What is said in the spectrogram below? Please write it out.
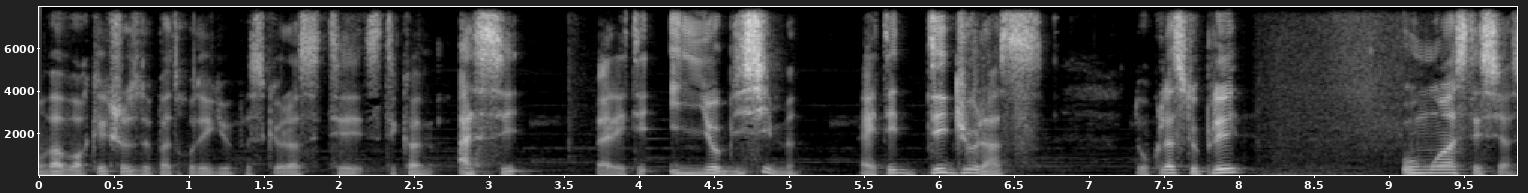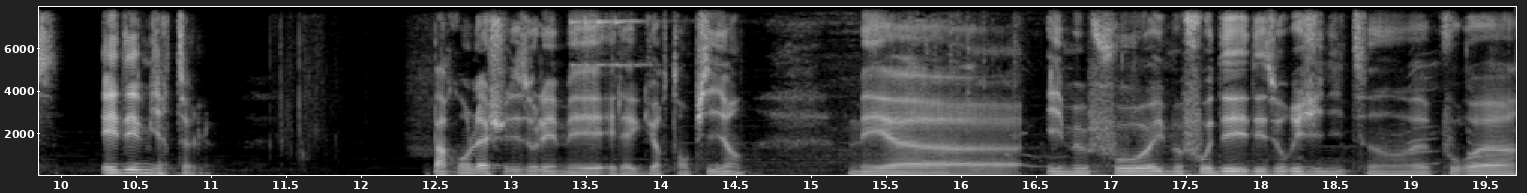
on va avoir quelque chose de pas trop dégueu, parce que là c'était quand même assez... Elle était ignoblissime, elle était dégueulasse. Donc là s'il te plaît, au moins Astécias, et des Myrtle. Par contre là je suis désolé mais Elagur tant pis hein. Mais euh, il me faut, des, originites hein, pour, euh,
